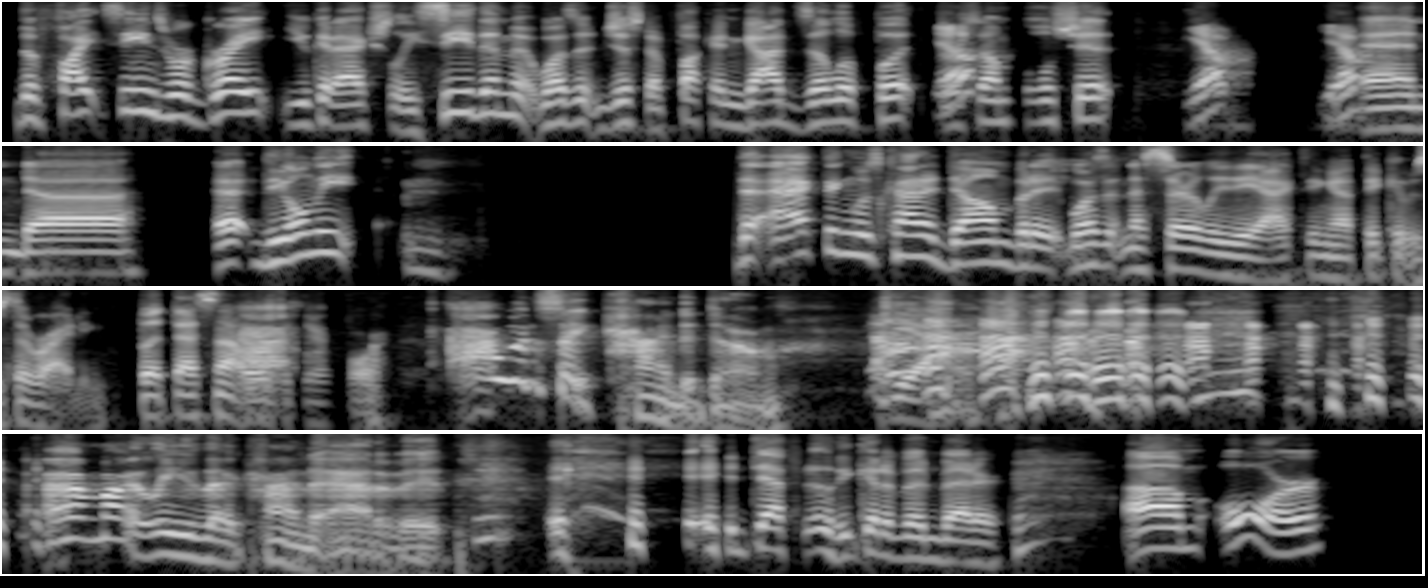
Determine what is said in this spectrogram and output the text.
The fight scenes were great. You could actually see them. It wasn't just a fucking Godzilla foot or some bullshit. Yep. Yep. and uh, uh, the only the acting was kind of dumb, but it wasn't necessarily the acting. I think it was the writing. But that's not what we're there for. I wouldn't say kind of dumb. Yeah, I might leave that kind of out of it. it definitely could have been better. Um, or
